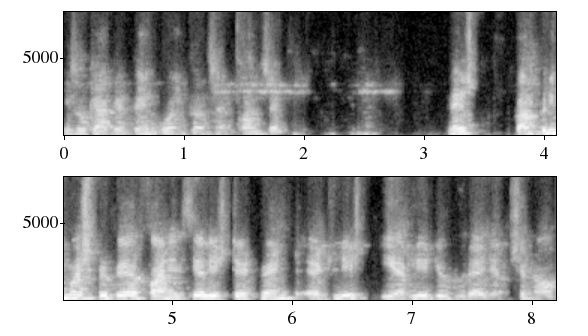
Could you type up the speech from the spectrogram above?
इसको क्या कहते हैं? Going concern concept Next, company must prepare financial statement at least yearly due to the assumption of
